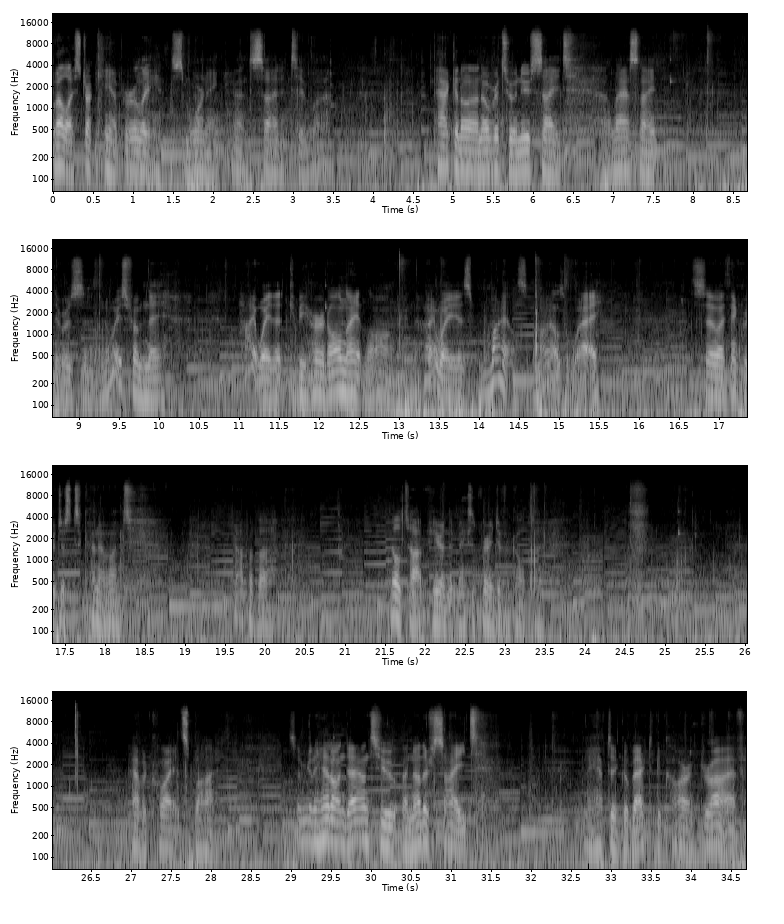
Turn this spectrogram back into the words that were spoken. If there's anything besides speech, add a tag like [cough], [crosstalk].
Well, I struck camp early this morning and decided to uh, pack it on over to a new site. Uh, last night there was a noise from the highway that could be heard all night long, and the highway is miles and miles away. So I think we're just kind of on top of a hilltop here that makes it very difficult to have a quiet spot. So I'm gonna head on down to another site. I have to go back to the car and drive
